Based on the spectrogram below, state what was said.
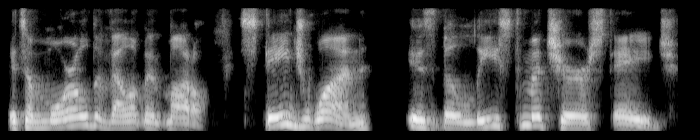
It's a moral development model. Stage one is the least mature stage.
